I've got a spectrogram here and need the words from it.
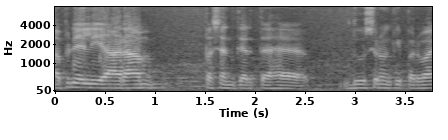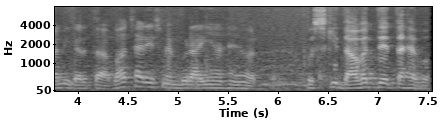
اپنے لیے آرام پسند کرتا ہے، دوسروں کی پرواہ نہیں کرتا۔ بہت ساری اس میں برائیاں ہیں اور اس کی دعوت دیتا ہے وہ۔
